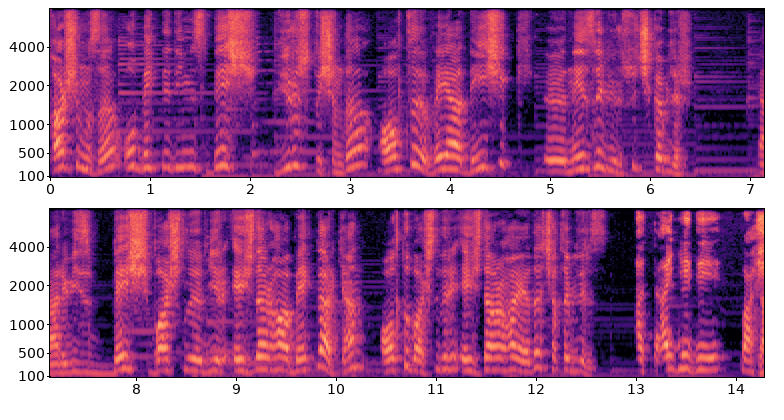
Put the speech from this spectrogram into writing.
karşımıza o beklediğimiz 5 virüs dışında 6 veya değişik e, nezle virüsü çıkabilir. Yani biz 5 başlı bir ejderha beklerken 6 başlı bir ejderhaya da çatabiliriz. Hatta 7 başlı.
